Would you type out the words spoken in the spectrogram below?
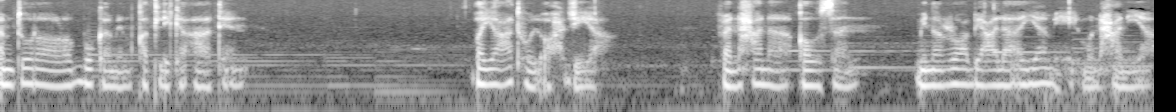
أم ترى ربك من قتلك آت؟ ضيعته الأحجية. فانحنى قوسا من الرعب على أيامه المنحنية.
